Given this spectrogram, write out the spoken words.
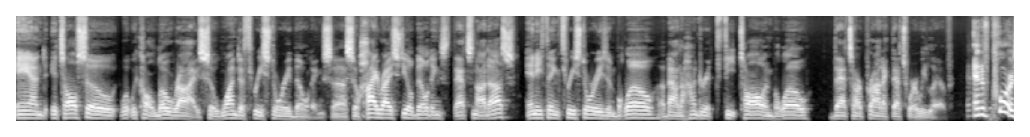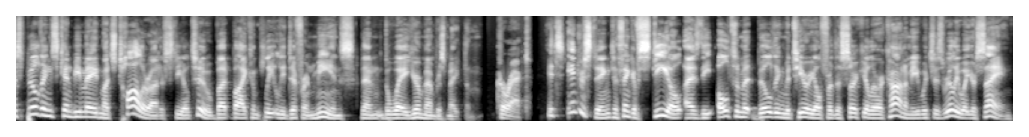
And it's also what we call low rise, so one to three story buildings. Uh, so high rise steel buildings, that's not us. Anything three stories and below, about 100 feet tall and below, that's our product. That's where we live. And of course, buildings can be made much taller out of steel too, but by completely different means than the way your members make them. Correct. It's interesting to think of steel as the ultimate building material for the circular economy, which is really what you're saying.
